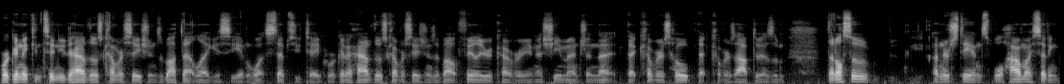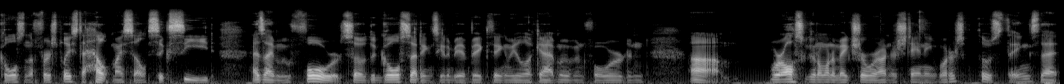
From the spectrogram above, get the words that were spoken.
we're going to continue to have those conversations about that legacy and what steps you take. We're going to have those conversations about failure recovery, and as she mentioned, that that covers hope, that covers optimism, that also understands well how am I setting goals in the first place to help myself succeed as I move forward. So the goal setting is going to be a big thing we look at moving forward, and um, we're also going to want to make sure we're understanding what are some of those things that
